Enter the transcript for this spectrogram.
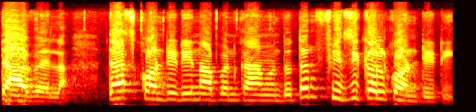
त्यावेळेला. त्याच क्वांटिटीनं आपण काय म्हणतो तर फिजिकल क्वांटिटी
